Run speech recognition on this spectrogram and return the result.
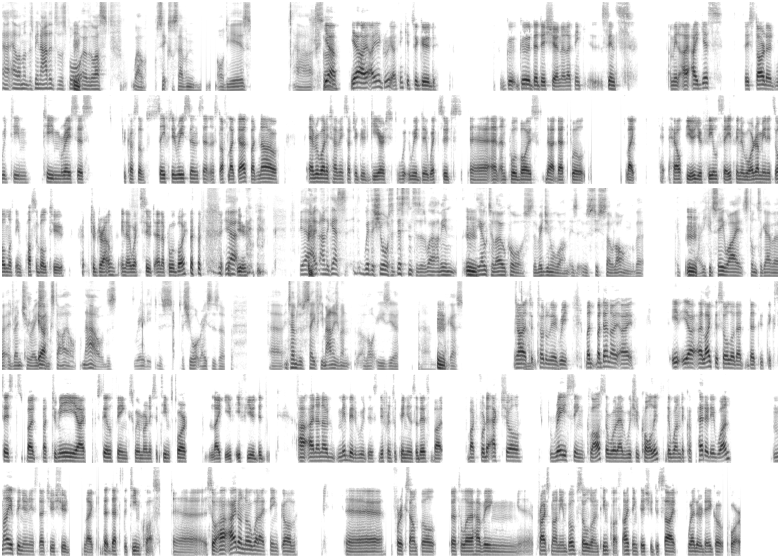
uh, element that's been added to the sport over the last well six or seven odd years. Uh, so, Yeah, yeah, I, I agree. I think it's a good, good, good addition, and I think uh, since, I mean, I, I guess they started with team team races because of safety reasons and, and stuff like that, but now everyone is having such a good gears with, with the wetsuits uh, and and pull buoys that that will like help you. You feel safe in the water. I mean, it's almost impossible to to drown in a wetsuit and a pull buoy. Yeah, you- yeah, and I guess with the shorter distances as well. I mean, Mm, the Ötillö course, the original one, is it was just so long that you, Mm. know, you could see why it's done together adventure racing style. Now there's really there's the short races are uh, in terms of safety management a lot easier. Um, Mm. I guess. I Um, totally agree. But but then I, I it, yeah I like the solo that that it exists. But but to me I still think swimrun is a team sport. Like if if you did, uh, and I know maybe with there's different opinions of this, but but for the actual racing class or whatever we should call it, the one the competitive one, my opinion is that you should like that that's the team class. Uh, so I I don't know what I think of. Uh, for example, Ötillö having uh, prize money in both solo and team class, I think they should decide whether they go for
